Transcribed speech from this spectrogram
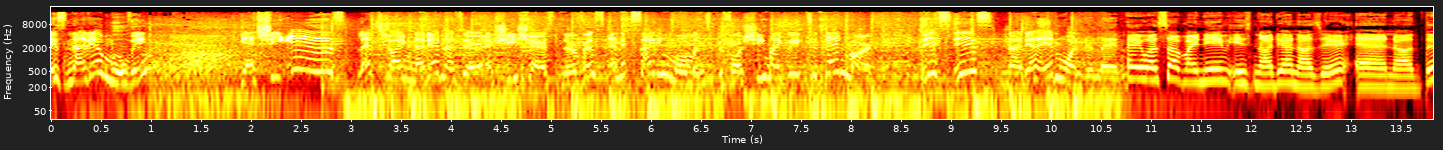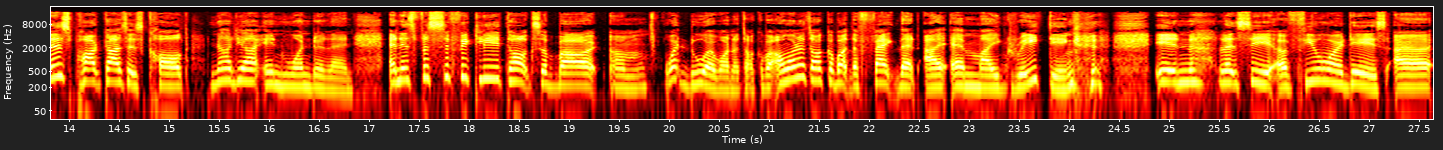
Is Nadia moving? Yes, she is! Let's join Nadia Nazir as she shares nervous and exciting moments before she migrates to Denmark. This is Nadia in Wonderland. Hey, what's up? My name is Nadia Nazir, and uh, this podcast is called Nadia in Wonderland. And it specifically talks about um, what do I want to talk about? I want to talk about the fact that I am migrating in, let's see, a few more days. Uh,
